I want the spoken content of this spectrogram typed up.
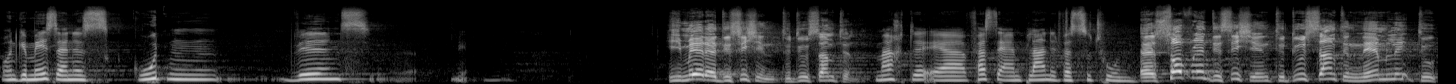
und gemäß seines guten Willens he made a decision to do something. machte er, fasste er einen Plan, etwas zu tun. A sovereign decision to do something, namely to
